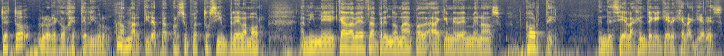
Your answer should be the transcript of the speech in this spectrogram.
Todo esto lo recoge este libro. A partir después, por supuesto, siempre el amor. A mí me cada vez aprendo más a que me den menos corte en decir a la gente que quieres que la quieres.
